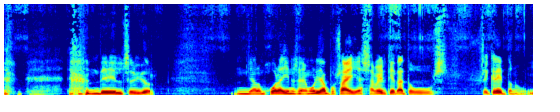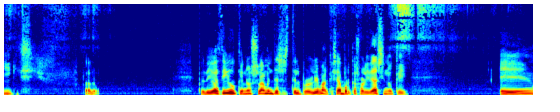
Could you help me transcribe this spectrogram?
del servidor. Y a lo mejor ahí en esa memoria, pues hay a saber qué datos secreto, ¿no? Y claro. Pero yo os digo que no solamente es este el problema, que sea por casualidad, sino que eh,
